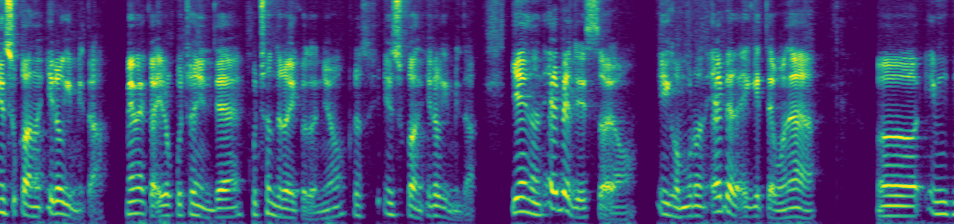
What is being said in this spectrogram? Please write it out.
인수가는 1억입니다. 매매가 1억 9천인데 9천 들어있거든요. 그래서 인수가는 1억입니다. 얘는 엘베도 있어요. 이 건물은 엘베가 있기 때문에, 어, 임,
